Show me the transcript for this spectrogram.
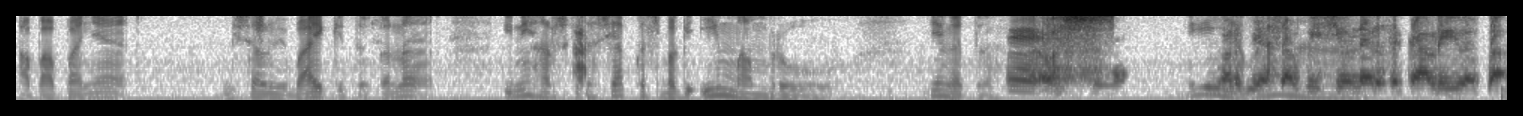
apa-apanya bisa lebih baik gitu. Karena ini harus kita siapkan sebagai imam bro. Ya nggak tuh? Hmm, Oh, iya luar biasa benar. visioner sekali Bapak.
